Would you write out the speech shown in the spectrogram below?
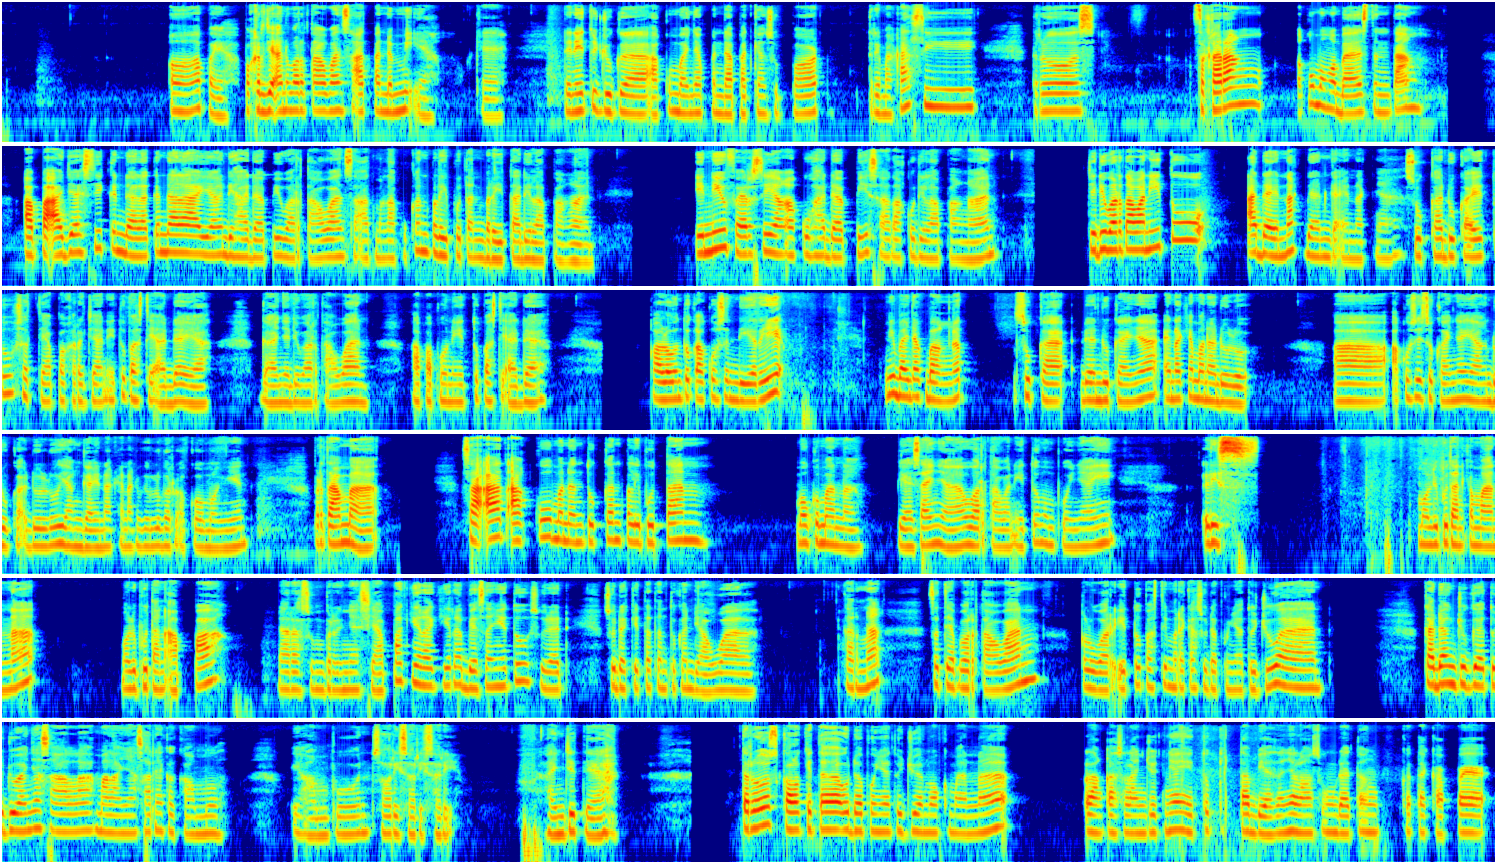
uh, apa ya pekerjaan wartawan saat pandemi ya. Oke, dan itu juga aku banyak mendapatkan support. Terima kasih. Terus sekarang aku mau ngebahas tentang apa aja sih kendala-kendala yang dihadapi wartawan saat melakukan peliputan berita di lapangan? Ini versi yang aku hadapi saat aku di lapangan. Jadi wartawan itu ada enak dan gak enaknya. Suka duka itu setiap pekerjaan itu pasti ada ya. Gak hanya di wartawan, apa pun itu pasti ada. Kalau untuk aku sendiri, ini banyak banget suka dan dukanya. Enaknya mana dulu? uh, aku sih sukanya yang duka dulu, yang gak enak-enak dulu baru aku omongin. Pertama, saat aku menentukan peliputan mau ke mana, biasanya wartawan itu mempunyai list mau liputan ke mana, mau liputan apa, narasumbernya siapa kira-kira biasanya itu sudah sudah kita tentukan di awal. Karena setiap wartawan keluar itu pasti mereka sudah punya tujuan. Kadang juga tujuannya salah, malah nyasarnya ke kamu. Ya ampun, sorry, sorry, sorry. Lanjut ya. Terus kalau kita udah punya tujuan mau ke mana, langkah selanjutnya yaitu kita biasanya langsung datang ke TKP.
